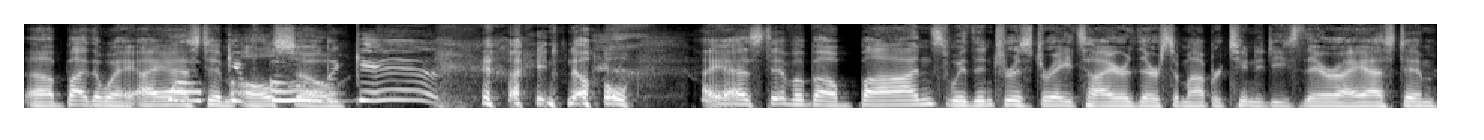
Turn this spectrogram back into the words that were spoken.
Uh, by the way, I asked him also again. I know. I asked him about bonds with interest rates higher. There's some opportunities there. I asked him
